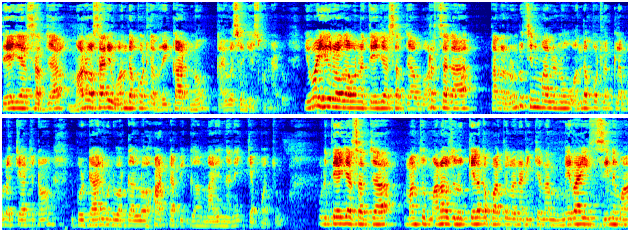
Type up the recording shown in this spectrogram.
తేజ సర్జా మరోసారి వంద కోట్ల రికార్డును కైవసం చేసుకున్నాడు. యువ హీరోగా ఉన్న తేజ సర్జా వరుసగా తన రెండు సినిమాలను వంద కోట్ల క్లబ్లో చేర్చడం ఇప్పుడు టాలీవుడ్ వర్గాల్లో హాట్ టాపిక్గా మారిందని చెప్పొచ్చు. ఇప్పుడు తేజ సజ్జా మంచు మనోజులు కీలక పాత్రలో నటించిన మిరాయి సినిమా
